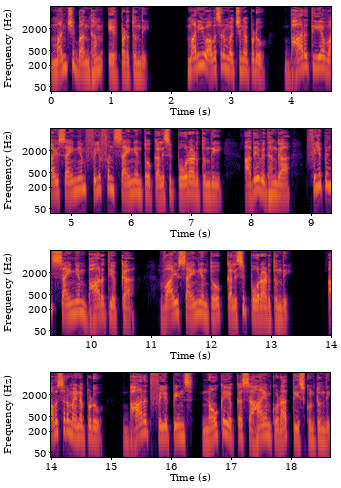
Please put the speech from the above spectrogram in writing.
మంచి బంధం ఏర్పడుతుంది. మరియు అవసరం వచ్చినప్పుడు భారతీయ వాయు సైన్యం ఫిలిప్పీన్స్ సైన్యంతో కలిసి పోరాడుతుంది. అదేవిధంగా ఫిలిప్పీన్స్ సైన్యం భారత్ యొక్క వాయు సైన్యంతో కలిసి పోరాడుతుంది. అవసరమైనప్పుడు భారత్ ఫిలిప్పీన్స్ నౌక యొక్క సహాయం కూడా తీసుకుంటుంది.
